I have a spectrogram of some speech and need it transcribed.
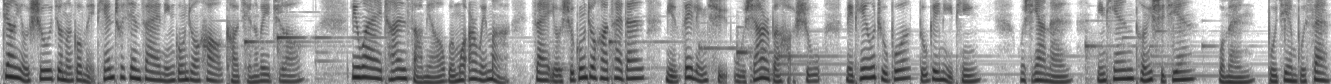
这样有书就能够每天出现在您公众号靠前的位置喽。另外，长按扫描文末二维码，在有书公众号菜单免费领取五十二本好书，每天有主播读给你听。我是亚楠，明天同一时间我们不见不散。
